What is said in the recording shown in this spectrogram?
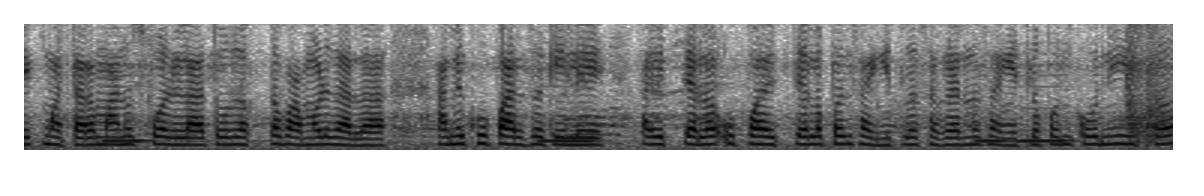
एक म्हातारा माणूस पडला तो रक्त बामड झाला. आम्ही खूप अर्ज केले. आयुक्त्याला उपआयुक्त्याला पण सांगितलं सगळ्यांना सांगितलं पण कोणी इथं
